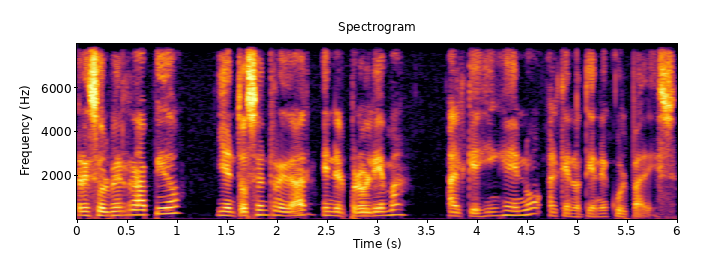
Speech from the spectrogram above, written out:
resolver rápido y entonces enredar en el problema al que es ingenuo, al que no tiene culpa de eso.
